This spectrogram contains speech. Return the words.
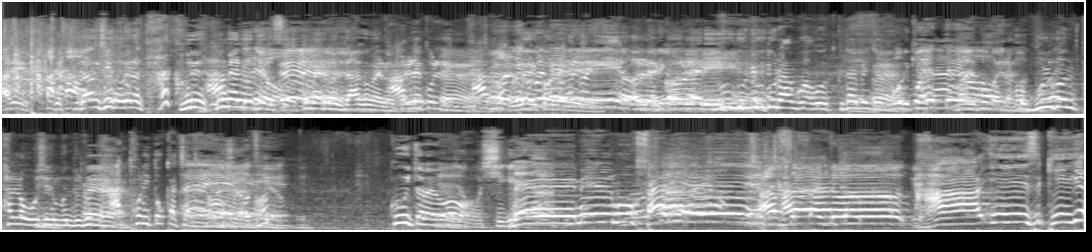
아니, 근데 그 당시 노래는 다 그, 그 멜로디였어요. 그 멜로디, 다그 멜로디. 다 얼레꼴레리. 다 얼레꼴레리. 얼레꼴레리. 누구 누구라고 하고 그 다음에 이제 뭐 이렇게 했대요. 뭐, 뭐뭐 거. 물건 팔러 오시는 분들도 다 톤이 똑같잖아요. 네. 어떻게 해요? 그거 있잖아요. 시계. 메밀묵 사이에 찹쌀떡. 아이스키게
